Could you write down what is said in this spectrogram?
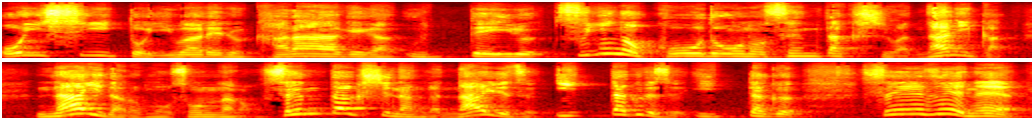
美味しいと言われる唐揚げが売っている、次の行動の選択肢は何か。ないだろ、もうそんなの。選択肢なんかないですよ。一択ですよ、一択。せいぜいね、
